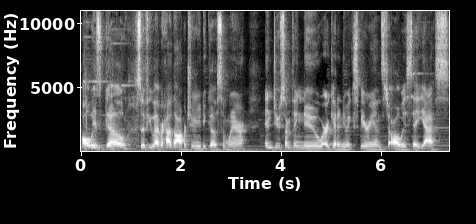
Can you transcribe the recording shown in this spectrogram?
always go. So if you ever have the opportunity to go somewhere and do something new or get a new experience, to always say yes.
